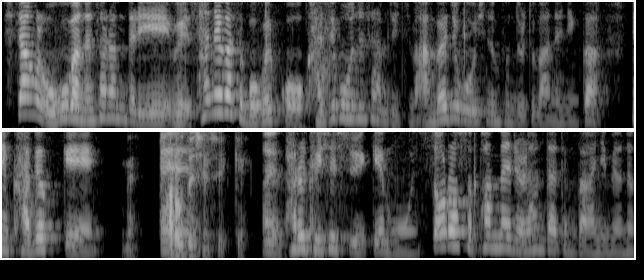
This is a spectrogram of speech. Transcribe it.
시장을 오고 가는 사람들이 왜 산에 가서 먹을 거 가지고 오는 사람도 있지만 안 가지고 오시는 분들도 많으니까 그냥 가볍게 네, 바로 예. 드실 수 있게. 예, 바로 네. 드실 수 있게 뭐 썰어서 판매를 한다든가 아니면은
